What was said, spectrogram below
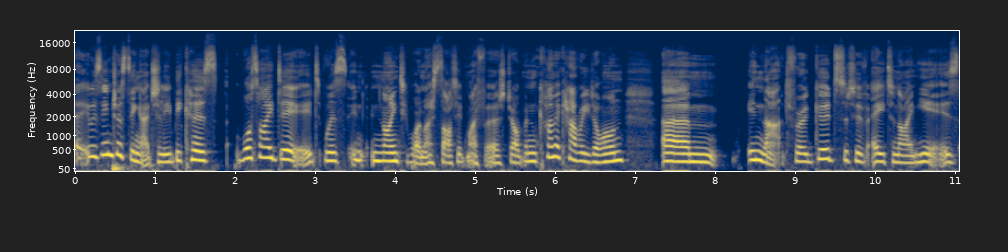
it was interesting actually because what I did was in, in 91, I started my first job and kind of carried on. Um, in that for a good sort of eight or nine years,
